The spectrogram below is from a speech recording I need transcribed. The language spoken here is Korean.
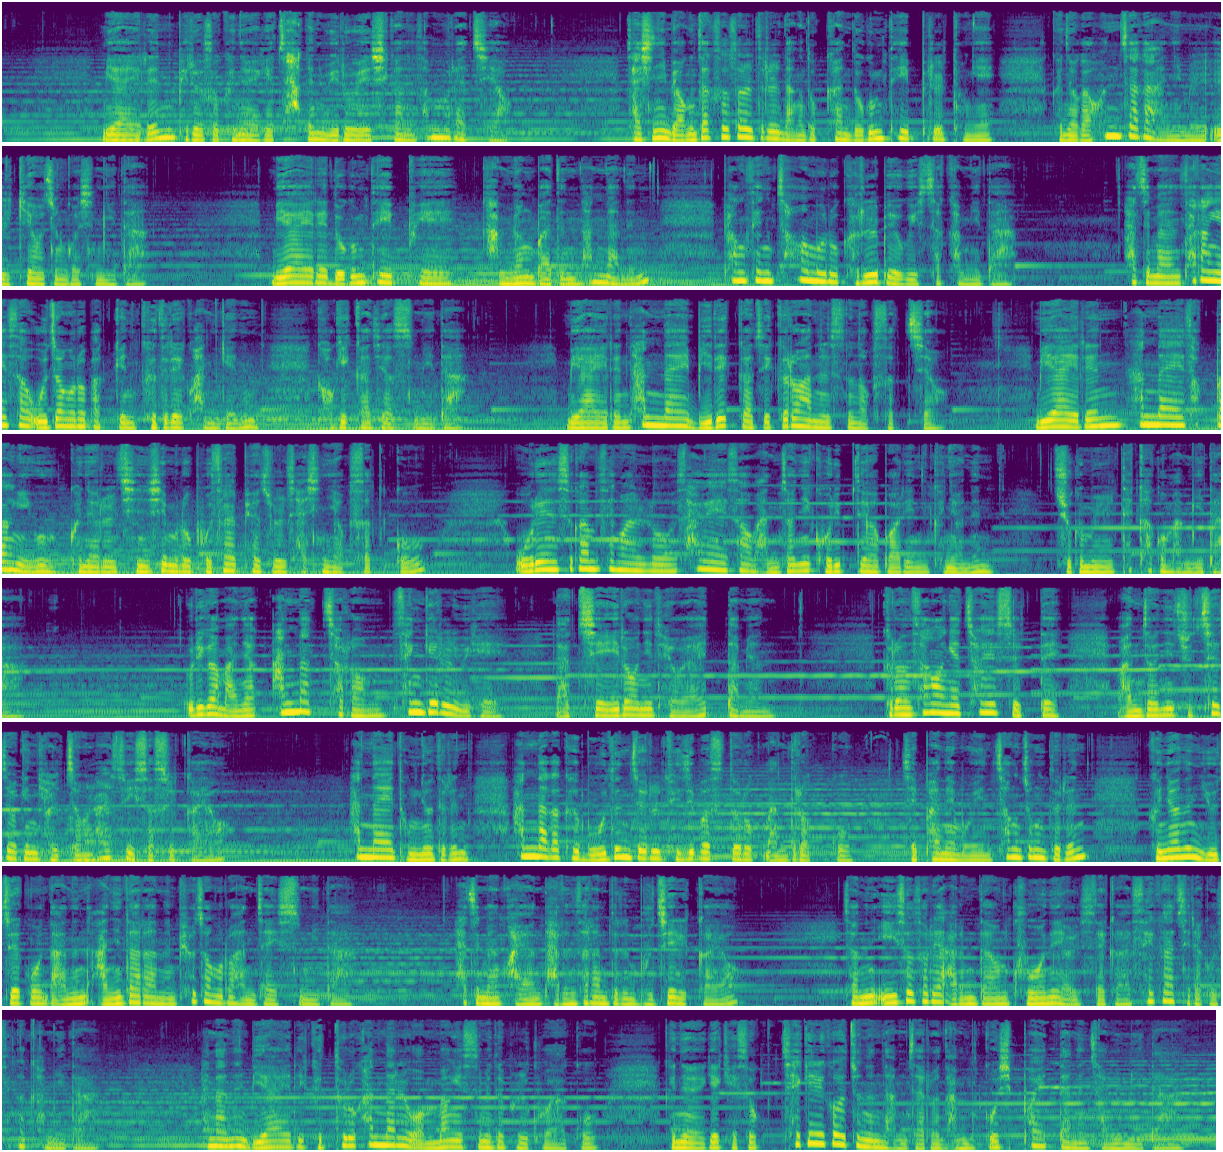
미하엘은 비로소 그녀에게 작은 위로의 시간을 선물하지요. 자신이 명작 소설들을 낭독한 녹음 테이프를 통해 그녀가 혼자가 아님을 일깨워준 것입니다. 미하엘의 녹음 테이프에 감명받은 한나는 평생 처음으로 글을 배우기 시작합니다. 하지만 사랑에서 우정으로 바뀐 그들의 관계는 거기까지였습니다. 미하엘은 한나의 미래까지 끌어안을 수는 없었죠. 미하엘은 한나의 석방 이후 그녀를 진심으로 보살펴 줄 자신이 없었고, 오랜 수감 생활로 사회에서 완전히 고립되어 버린 그녀는 죽음을 택하고 맙니다. 우리가 만약 한나처럼 생계를 위해 나치의 일원이 되어야 했다면 그런 상황에 처했을 때 완전히 주체적인 결정을 할 수 있었을까요? 한나의 동료들은 한나가 그 모든 죄를 뒤집어 쓰도록 만들었고 재판에 모인 청중들은 그녀는 유죄고 나는 아니다라는 표정으로 앉아 있습니다. 하지만 과연 다른 사람들은 무죄일까요? 저는 이 소설의 아름다운 구원의 열쇠가 세 가지라고 생각합니다. 하나는 미하엘이 그토록 한나를 원망했음에도 불구하고 그녀에게 계속 책 읽어주는 남자로 남고 싶어 했다는 점입니다.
